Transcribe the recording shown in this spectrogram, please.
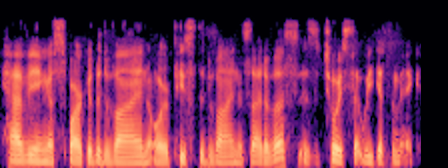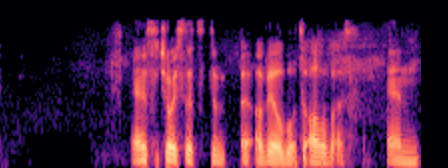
having a spark of the divine or a piece of the divine inside of us is a choice that we get to make, and it's a choice that's uh, available to all of us. And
